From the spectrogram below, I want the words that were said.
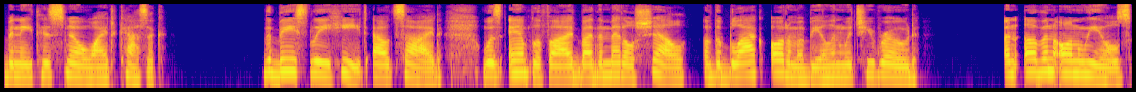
beneath his snow white cassock. The beastly heat outside was amplified by the metal shell of the black automobile in which he rode. An oven on wheels,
